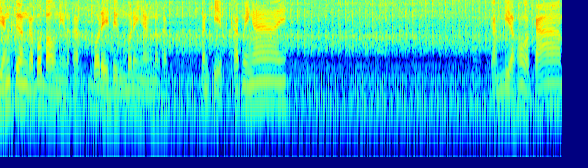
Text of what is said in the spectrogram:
สียงเครื่องกับเบาๆนี่แหละครับบ่ได้ดึงบ่ได้ยังหรอกครับ สังเกตครับง่ายๆกำเลี้ยวเข้ากับกล้าม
